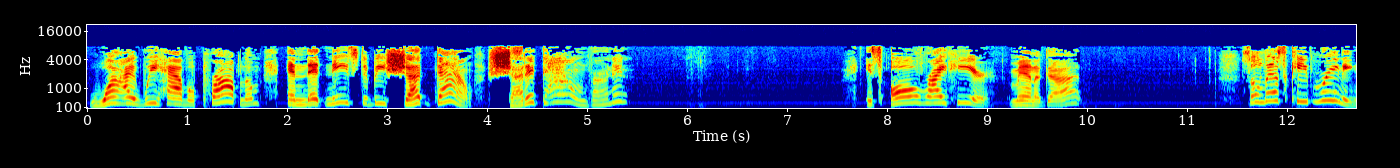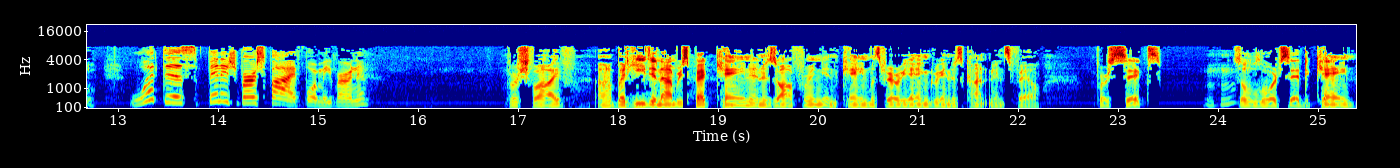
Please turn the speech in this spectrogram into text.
why we have a problem and it needs to be shut down. Shut it down, Vernon. It's all right here, man of God. So let's keep reading. What does finish verse 5 for me, Vernon? Verse 5 uh, But he did not respect Cain and his offering, and Cain was very angry, and his countenance fell. Verse 6 So the Lord said to Cain,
